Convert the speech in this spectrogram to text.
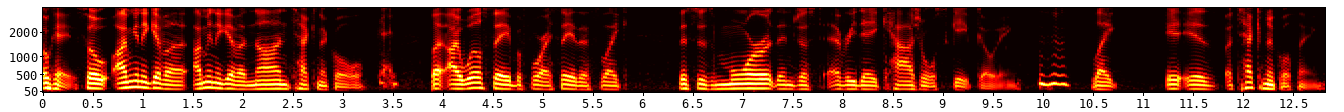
Okay, so I'm gonna give a I'm gonna give a non-technical, Good. but I will say before I say this, like, this is more than just everyday casual scapegoating. Mm-hmm. Like, it is a technical thing.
